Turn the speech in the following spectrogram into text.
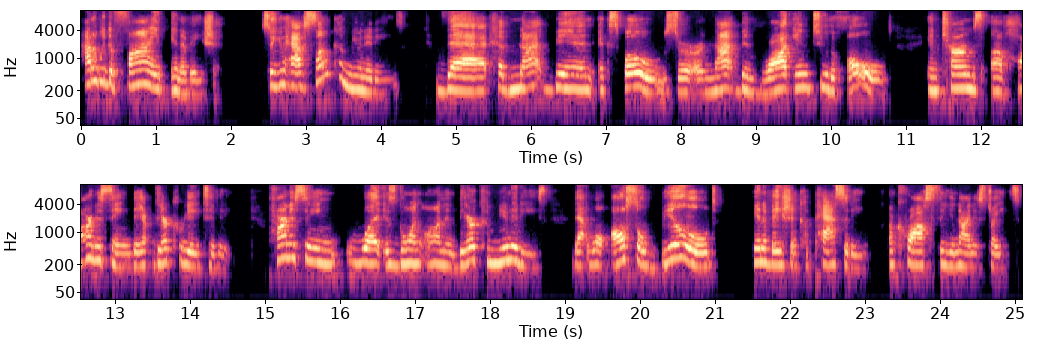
How do we define innovation? So you have some communities that have not been exposed or, or not been brought into the fold in terms of harnessing their, their creativity, harnessing what is going on in their communities that will also build innovation capacity across the United States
